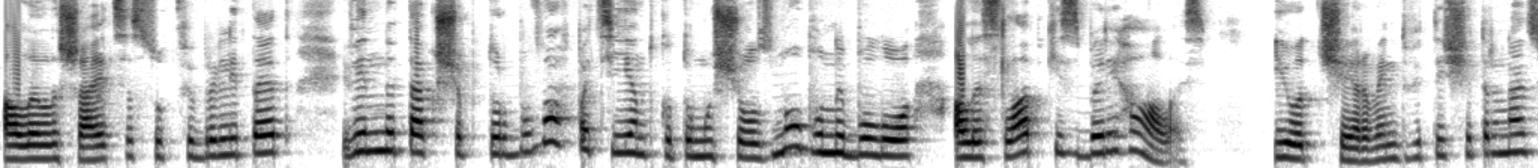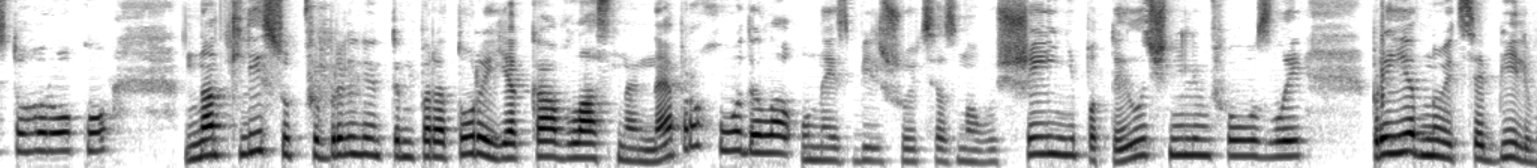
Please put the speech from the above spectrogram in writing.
але лишається субфібрилітет. Він не так, щоб турбував пацієнтку, тому що ознобу не було, але слабкість зберігалась. І от червень 2013 року. На тлі субфібрильної температури, яка, власне, не проходила, у неї збільшуються знову шийні, потиличні лімфоузли, Приєднується біль в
